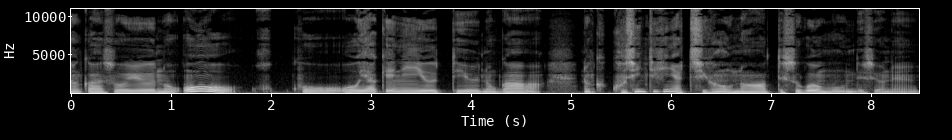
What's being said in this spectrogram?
なんかそういうのを、こう、公に言うっていうのが、なんか個人的には違うなってすごい思うんですよね。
